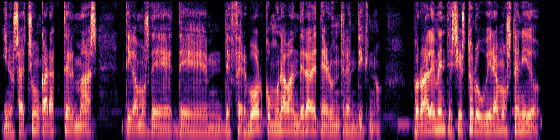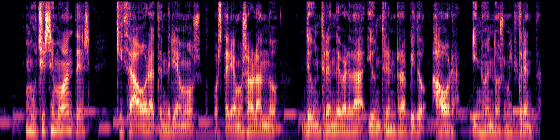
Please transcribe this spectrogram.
y nos ha hecho un carácter más, digamos, de, de fervor, como una bandera de tener un tren digno. Probablemente si esto lo hubiéramos tenido muchísimo antes, quizá ahora tendríamos o estaríamos hablando de un tren de verdad y un tren rápido ahora y no en 2030.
